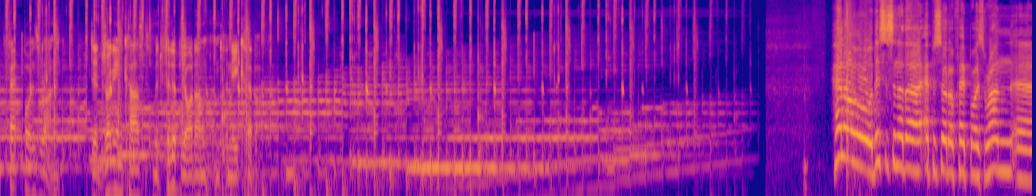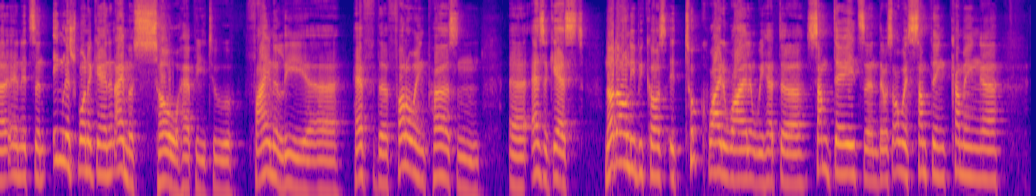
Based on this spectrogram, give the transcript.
Fat Boys Run, der Joggingcast mit Philipp Jordan und René Kreber. This is another episode of Fat Boys Run, uh, and it's an English one again, and I'm so happy to finally uh, have the following person uh, as a guest. Not only because it took quite a while and we had uh, some dates and there was always something coming uh,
